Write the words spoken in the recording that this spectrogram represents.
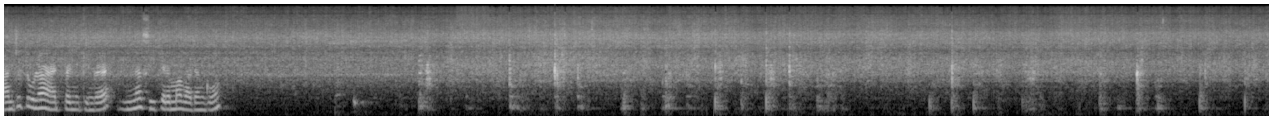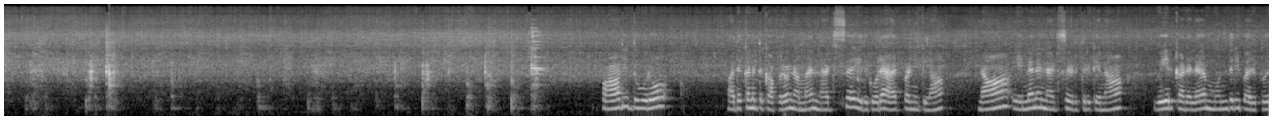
மஞ்சத்தூளும் ஆட் பண்ணிக்கோங்க. இன்னும் சீக்கிரமாக வதங்கும். பாதி தூரம் வதக்கினதுக்கப்புறம் நம்ம நட்ஸை இது கூட ஆட் பண்ணிக்கலாம். நான் என்னென்ன நட்ஸ் எடுத்திருக்கேன்னா வேர்க்கடலை முந்திரி பருப்பு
